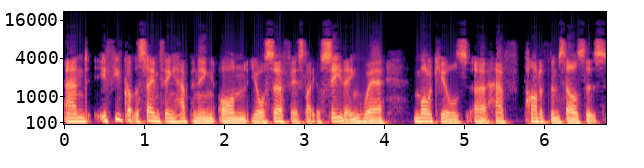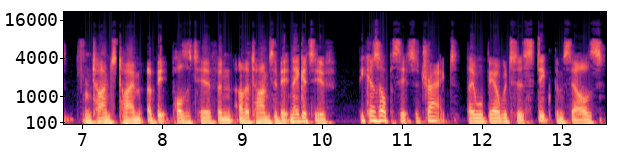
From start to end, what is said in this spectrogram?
And if you've got the same thing happening on your surface, like your ceiling, where molecules uh, have part of themselves that's from time to time a bit positive and other times a bit negative, because opposites attract, they will be able to stick themselves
